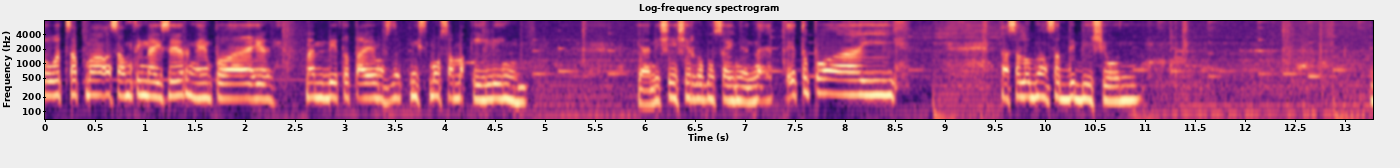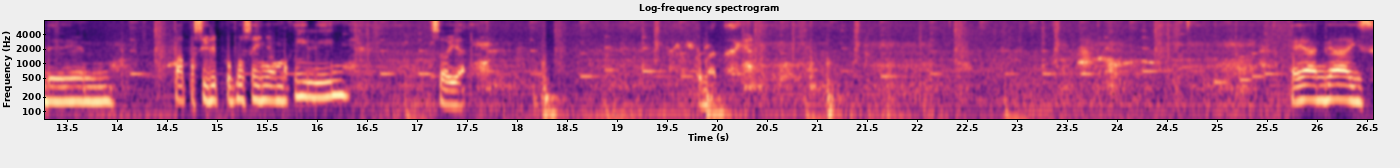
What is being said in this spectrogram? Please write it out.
So what's up mga something nicer? Ngayon po ay nandito tayo mismo sa Makiling. Yan, i-share ko po sa inyo. Ito po ay nasa loob ng subdivision. Then, papasilip ko po sa inyo ang Makiling. So yan. Baba tayo. Ayan guys.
